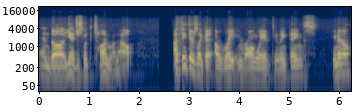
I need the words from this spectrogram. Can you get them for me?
And uh, yeah, just let the time run out. I think there's like a, a right and wrong way of doing things, you know.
